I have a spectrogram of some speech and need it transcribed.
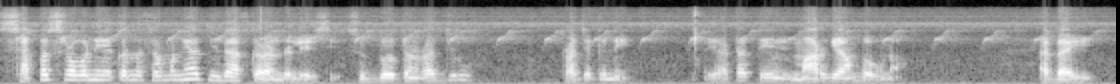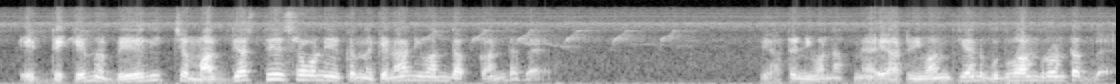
සැප ශ්‍රවණය කරන ශ්‍රමණයාත් නිදාස් කරන්න ලේසි. සුද්ධෝතන රජුරු රජ කෙනෙක්. එයාටත් මේ මාර්ගය හම්බ වුණා. හැබැයි ඒ දෙකෙම බේරිච්ච මධ්‍යස්ථයේ ශ්‍රවණය කරන කෙනා නිවන් දක්කන්න බෑ. එයාට නිවනක් නෑ. එයාට නිවන් කියන්න බුදුහාමුදුරන්ටත් බෑ.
